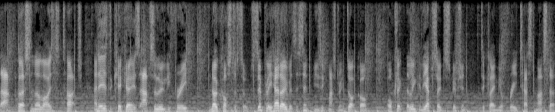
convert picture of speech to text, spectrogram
that personalized touch. And here's the kicker it's absolutely free, no cost at all. Simply head over to synthmusicmastering.com or click the link in the episode description to claim your free test master.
